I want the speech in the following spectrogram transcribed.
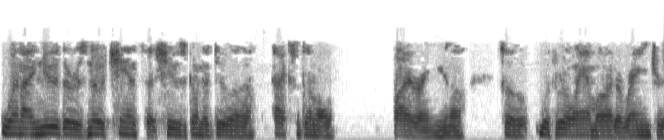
when I knew there was no chance that she was going to do a accidental firing. You know, so with real ammo at a range or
